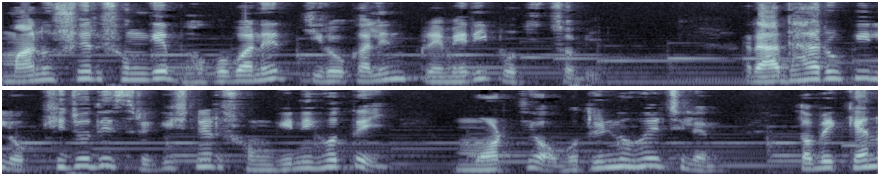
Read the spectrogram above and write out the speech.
মানুষের সঙ্গে ভগবানের চিরকালীন প্রেমেরই প্রতিচ্ছবি। রাধারূপী লক্ষ্মী যদি শ্রীকৃষ্ণের সঙ্গিনী হতেই মর্তে অবতীর্ণ হয়েছিলেন, তবে কেন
